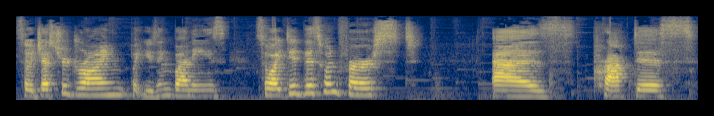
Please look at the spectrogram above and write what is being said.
So gesture drawing, but using bunnies. So I did this one first as practice.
